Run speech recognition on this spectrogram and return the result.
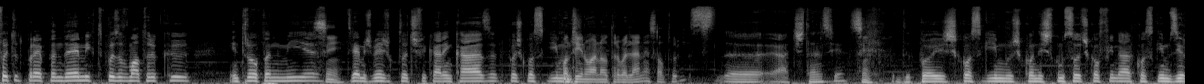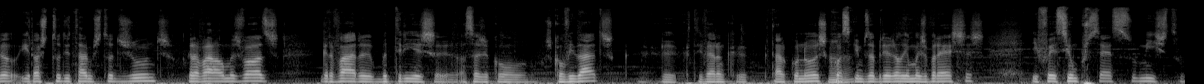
foi tudo pré-pandémico, depois houve uma altura que entrou a pandemia, Sim. tivemos mesmo que todos ficar em casa, depois conseguimos. Continuaram a trabalhar nessa altura? Uh, à distância. Sim. Depois conseguimos, quando isto começou a desconfinar, conseguimos ir, ir ao estúdio, estarmos todos juntos, gravar algumas vozes, gravar baterias, eh, ou seja, com os convidados. Que, que tiveram que, que estar connosco, uhum. conseguimos abrir ali umas brechas e foi assim um processo misto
